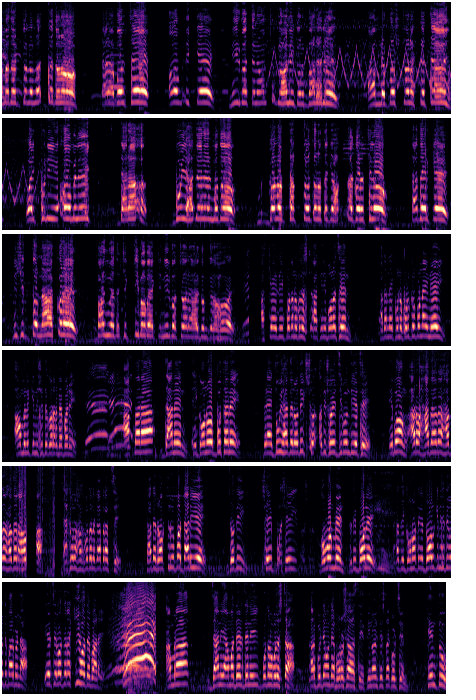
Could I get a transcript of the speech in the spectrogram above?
আমাদের জন্য লজ্জাজনক। তারা বলছে আওয়ামী লীগকে নির্বাচনে অংশগ্রহণের কোনো বাধা নেই। আমরা প্রশ্ন রাখতে চাই ওই খুনি আওয়ামী লীগ যারা দুই হাজারের মতো গণতন্ত্র জনতাকে হত্যা করেছিল তাদেরকে নিষিদ্ধ না করে বাংলাদেশে কীভাবে একটি নির্বাচন আয়োজন করা হয়? আজকে যে প্রধান উপদেষ্টা তিনি বলেছেন তাদের নেই কোনো পরিকল্পনাই নেই আওয়ামী লীগকে নিষিদ্ধ করার ব্যাপারে। আপনারা জানেন এই গণ অভ্যুত্থানে প্রায় দুই হাজার অধিক অধিক শহীদ জীবন দিয়েছে এবং আরও হাজার হাজার হাজার হাজার আহতরা এখনও হাসপাতালে কাতরাচ্ছে। তাদের রক্তের উপর দাঁড়িয়ে যদি সেই সেই গভর্নমেন্ট যদি বলে যে গণ থেকে দলকে নিষিদ্ধ করতে পারবে না এর চেয়ে লজ্জাটা কি হতে পারে? আমরা জানি আমাদের যিনি প্রধান উপদেষ্টা তার প্রতি আমাদের ভরসা আছে তিনি অনেক চেষ্টা করছেন। কিন্তু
